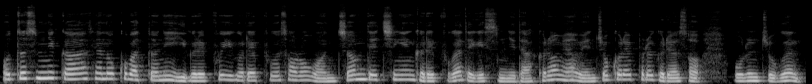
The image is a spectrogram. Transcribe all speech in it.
어떻습니까? 세놓고 봤더니 이 그래프, 이 그래프 서로 원점 대칭인 그래프가 되겠습니다. 그러면 왼쪽 그래프를 그려서 오른쪽은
